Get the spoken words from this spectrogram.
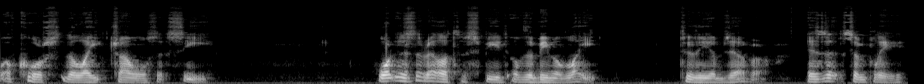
of course the light travels at c. What is the relative speed of the beam of light to the observer? Is it simply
